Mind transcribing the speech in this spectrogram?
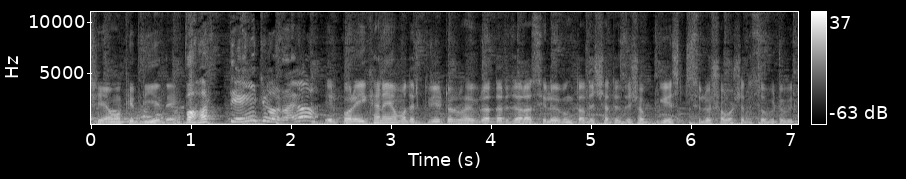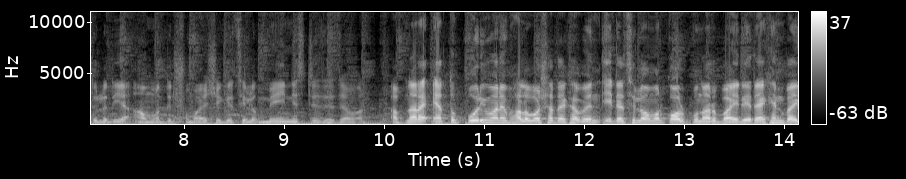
সে আমাকে দিয়ে দেয়। এরপর তারপর এইখানে আমাদের ক্রিয়েটর ভাই ব্রাদার যারা ছিল এবং তাদের সাথে যেসব গেস্ট ছিল সবার সাথে ছবি টবি তুলে দিয়ে আমাদের সময় এসে গেছিল মেইন স্টেজে যাওয়ার। আপনারা এত পরিমাণে ভালোবাসা দেখাবেন এটা ছিল আমার কল্পনার বাইরে। দেখেন ভাই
